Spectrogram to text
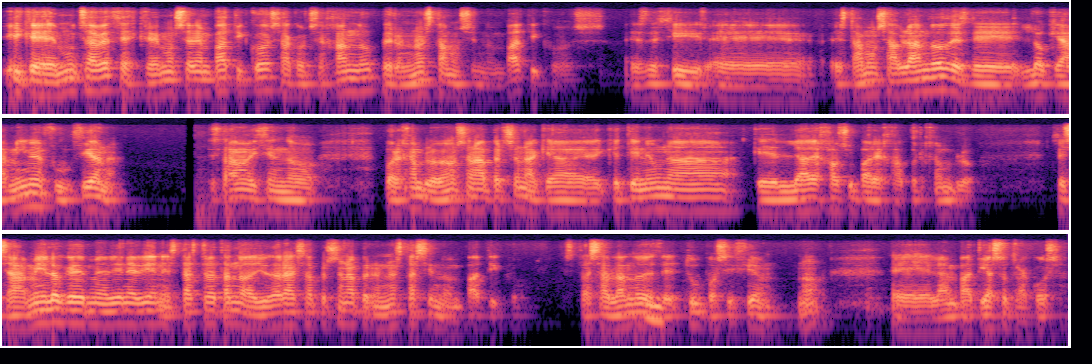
Y que muchas veces creemos ser empáticos aconsejando, pero no estamos siendo empáticos. Es decir, eh, estamos hablando desde lo que a mí me funciona. Estamos diciendo, por ejemplo, vemos a una persona que, que tiene una, que le ha dejado su pareja, por ejemplo. Pues a mí lo que me viene bien, estás tratando de ayudar a esa persona, pero no estás siendo empático. Estás hablando desde tu posición, ¿no? Eh, la empatía es otra cosa.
